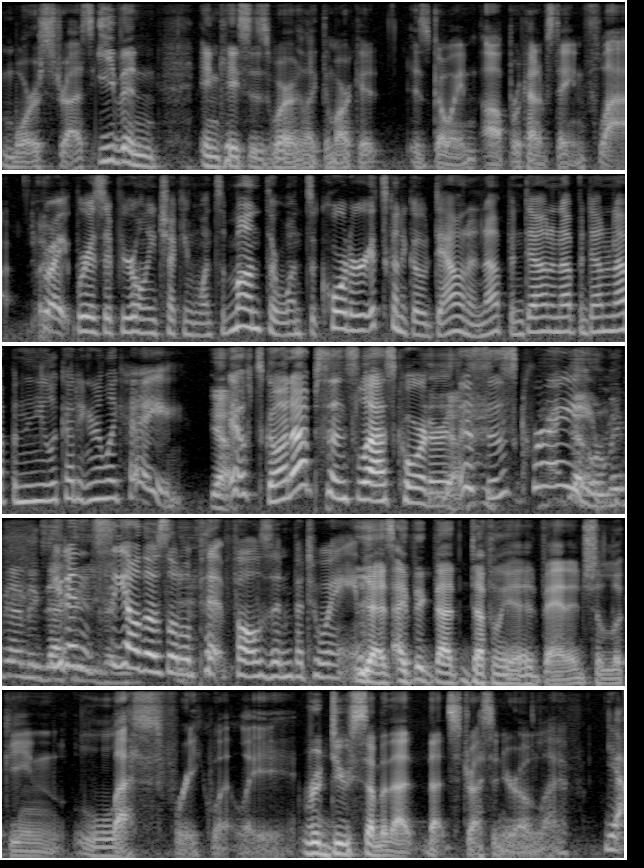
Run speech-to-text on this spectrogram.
more stress, even in cases where like the market is going up or kind of staying flat. Like, Right. Whereas if you're only checking once a month or once a quarter, it's going to go down and up and down and up and down and up. And then you look at it and you're like, hey, Yeah. it's gone up since last quarter. Yeah. This is great. Yeah, or maybe I'm exactly you didn't see all those little pitfalls in between. Yes, I think that's definitely an advantage to looking less frequently. Reduce some of that that stress in your own life. Yeah,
